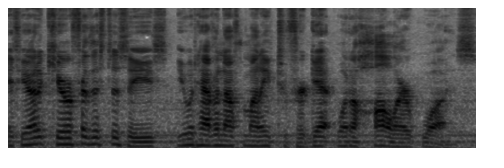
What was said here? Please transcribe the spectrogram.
If you had a cure for this disease, you would have enough money to forget what a holler was.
